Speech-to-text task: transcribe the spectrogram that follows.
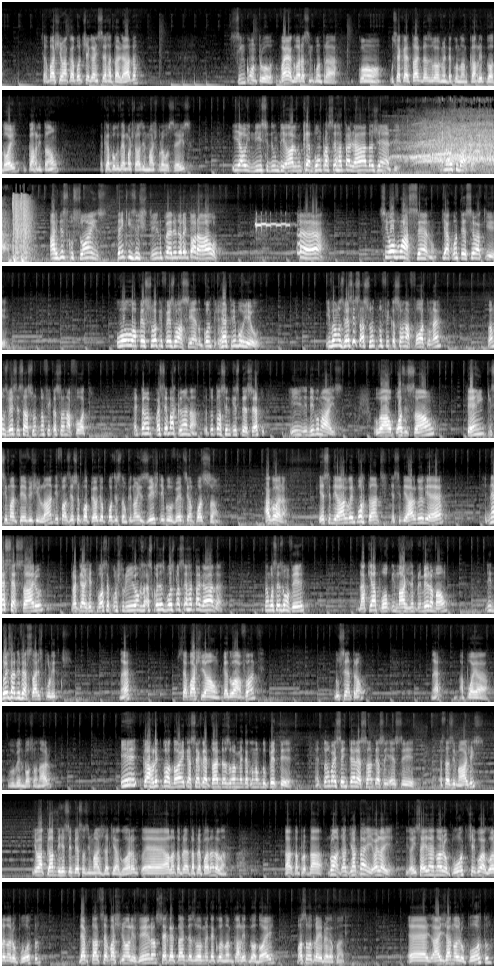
Sebastião acabou de chegar em Serra Talhada, se encontrou, vai agora se encontrar com o secretário de Desenvolvimento Econômico, Carlito Godoy, o Carlitão. Daqui a pouco vai mostrar as imagens para vocês e é o início de um diálogo que é bom para Serra Talhada, gente. Não, Chibata. As discussões têm que existir no período eleitoral. É. Se houve um aceno que aconteceu aqui, ou a pessoa que fez o aceno retribuiu. E vamos ver se esse assunto não fica só na foto, né? Vamos ver se esse assunto não fica só na foto. Então vai ser bacana. Eu estou torcendo que isso dê certo. E, e, digo mais: a oposição tem que se manter vigilante e fazer seu papel de oposição, que não existe governo sem oposição. Agora, esse diálogo é importante. Esse diálogo ele é necessário para que a gente possa construir as coisas boas para a Serra Talhada. Então vocês vão ver daqui a pouco imagens em primeira mão de dois adversários políticos, né? Sebastião, que é do Avante, do Centrão, né? Apoia o governo Bolsonaro. E Carlito Godoy, que é secretário de Desenvolvimento Econômico do PT. Então vai ser interessante essa, esse, essas imagens. Eu acabo de receber essas imagens aqui agora. É, Alan está tá preparando, Alan? Tá, tá, tá, pronto, já está aí, olha aí. Isso aí é no aeroporto, chegou agora no aeroporto deputado Sebastião Oliveira, secretário de Desenvolvimento Econômico Carlito Godoy. Passa outra aí, Brega Funk. É, aí já no aeroporto.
